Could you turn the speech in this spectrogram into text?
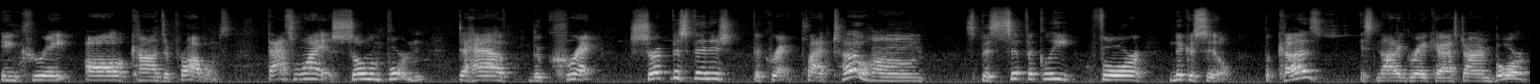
and create all kinds of problems. That's why it's so important to have the correct surface finish, the correct plateau hone, specifically for Nikasil, because it's not a gray cast iron bore,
